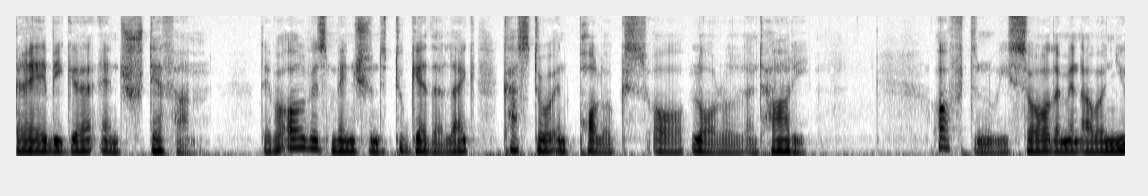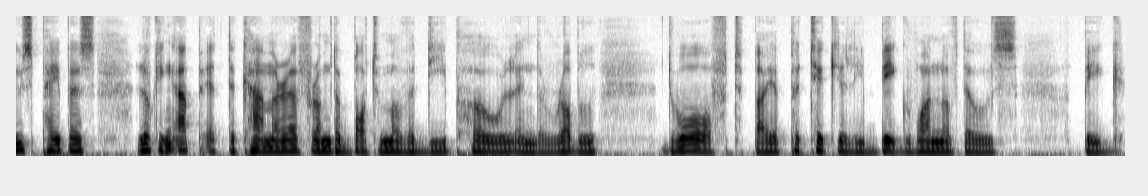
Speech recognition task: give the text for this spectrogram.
Rebiger and Stefan. They were always mentioned together, like Castor and Pollux or Laurel and Hardy. Often we saw them in our newspapers looking up at the camera from the bottom of a deep hole in the rubble, dwarfed by a particularly big one of those big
